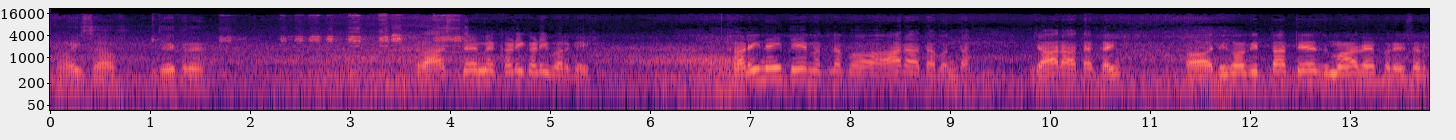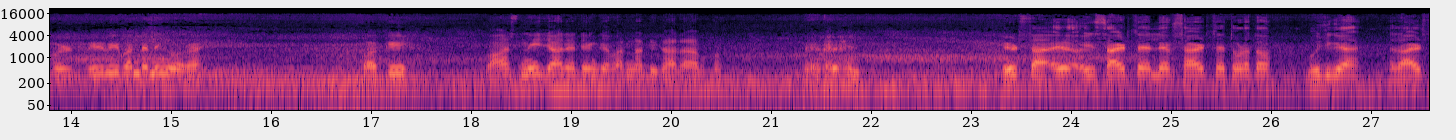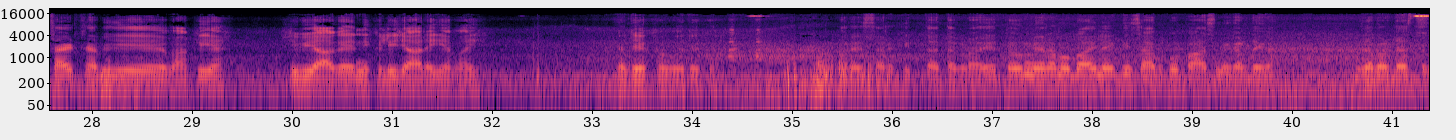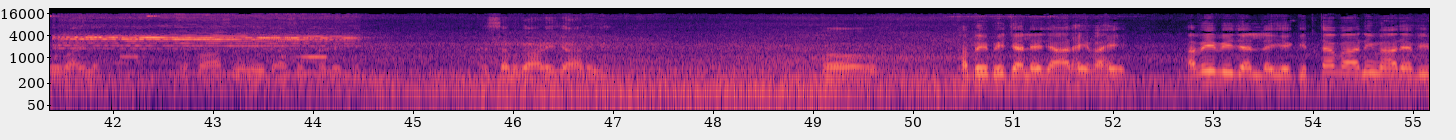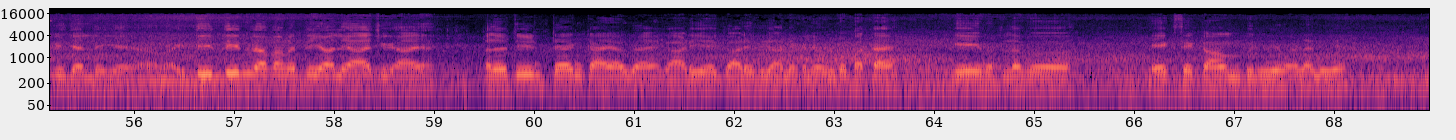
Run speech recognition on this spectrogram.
भाई साहब, देख रहे रास्ते में खड़ी खड़ी भर गई। खड़ी नहीं थे मतलब आ रहा था बंदा, जा रहा था कहीं। देखो कितना तेज मार है प्रेशर पर फिर भी बंद नहीं हो रहा है। बाकी पास नहीं जाने देंगे, वरना दिखा रहा आपको। इस साइड से लेफ़्ट साइड से थोड़ा तो बुझ गया राइट साइड से अभी बाकी है। ये भी आगे निकली जा रही है भाई। देखो, वो देखो। प्रेशर कितना तगड़ा है। तो मेरा मोबाइल है कि सबको पास में कर देगा। ज़बरदस्त मोबाइल है। तो पास में नहीं जा सकता लेकिन सब गाड़ी जा रही है। और अभी भी जले जा रहे भाई। अभी भी जल रही है। कितना पानी मारे अभी भी जल रही है। भाई तीन तीन बाबा मद्दी वाले आ चुके आए हैं। मतलब तीन टैंक आया हुआ है। गाड़ी, एक गाड़ी भी जाने के लिए उनको पता है। कि मतलब एक से काम बुझने वाला नहीं है।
